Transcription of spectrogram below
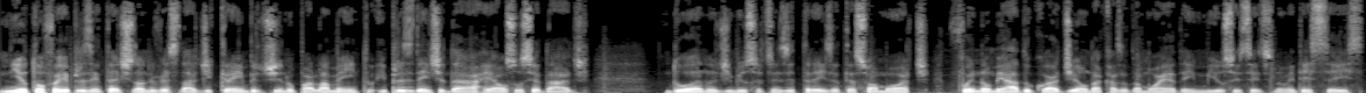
Newton foi representante da Universidade de Cambridge no parlamento e presidente da Real Sociedade do ano de 1703 até sua morte. Foi nomeado guardião da Casa da Moeda em 1696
